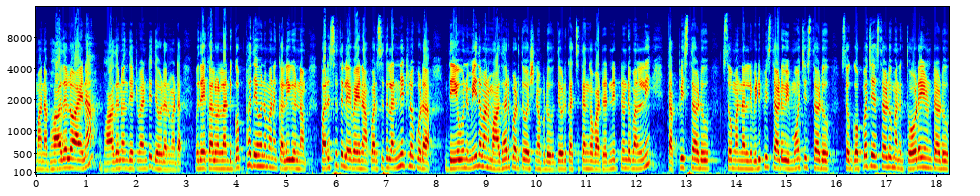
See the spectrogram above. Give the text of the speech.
మన బాధలో ఆయన బాధనుందేటువంటి దేవుడు అనమాట ఉదయకాలం లాంటి గొప్ప గొప్ప దేవుని మనం కలిగి ఉన్నాం. పరిస్థితులు ఏవైనా పరిస్థితులన్నింటిలో కూడా దేవుని మీద మనం ఆధారపడుతూ వచ్చినప్పుడు దేవుడు ఖచ్చితంగా వాటన్నిటి నుండి మనల్ని తప్పిస్తాడు. సో మనల్ని విడిపిస్తాడు విమోచిస్తాడు. సో గొప్ప చేస్తాడు మనకు తోడై ఉంటాడు.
